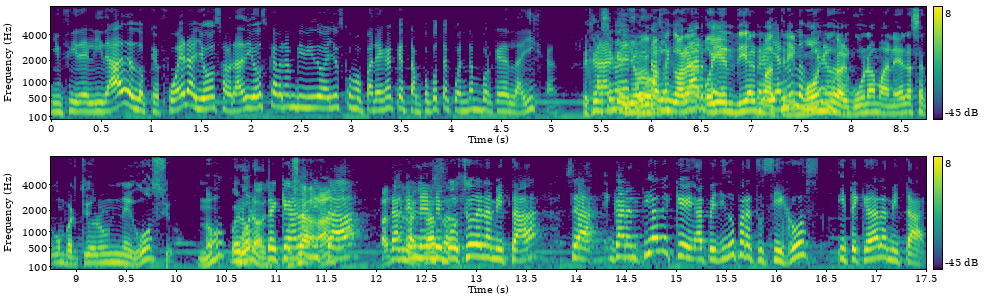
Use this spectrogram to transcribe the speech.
infidelidades, lo que fuera, yo, sabrá Dios que habrán vivido ellos como pareja que tampoco te cuentan porque eres la hija. Fíjense Para que yo- Lo que pasa es que ahora, hoy en día, el no matrimonio de alguna manera se ha convertido en un negocio, ¿no? Bueno, Te queda o sea, la mitad, antes la en el casa- negocio de la mitad. O sea, garantía de que apellido para tus hijos y te queda la mitad.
